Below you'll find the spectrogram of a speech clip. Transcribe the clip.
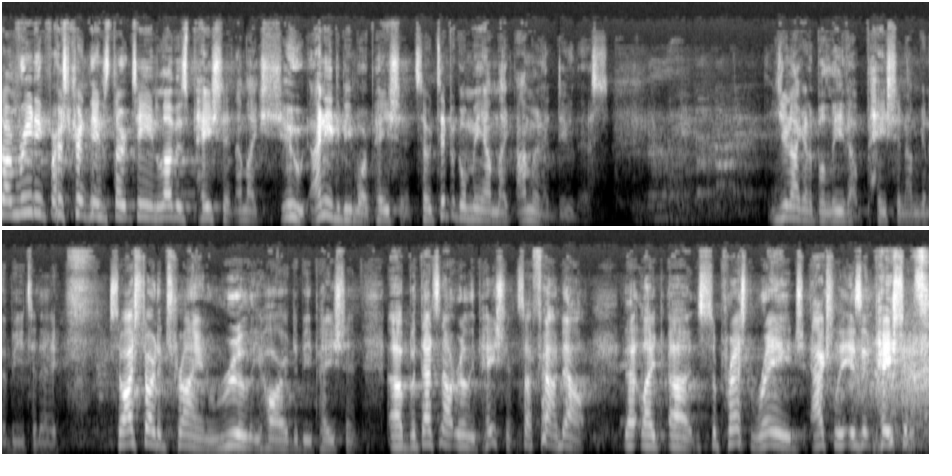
So I'm reading 1 Corinthians 13, love is patient. I'm like, shoot, I need to be more patient. So typical me, I'm like, I'm gonna do this. You're not gonna believe how patient I'm gonna be today. So I started trying really hard to be patient, uh, but that's not really patience. I found out that like uh, suppressed rage actually isn't patience,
